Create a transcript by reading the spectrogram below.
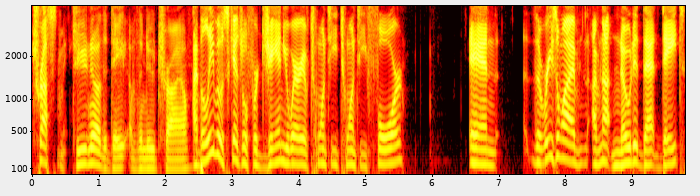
trust me. Do you know the date of the new trial? I believe it was scheduled for January of 2024. And the reason why I've, I've not noted that date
